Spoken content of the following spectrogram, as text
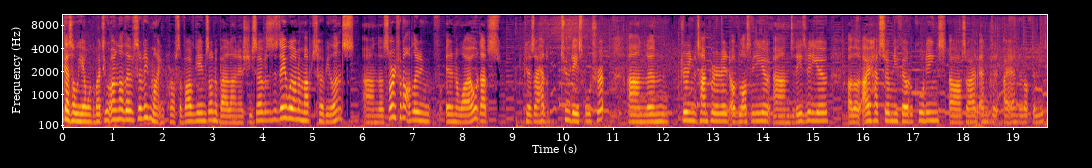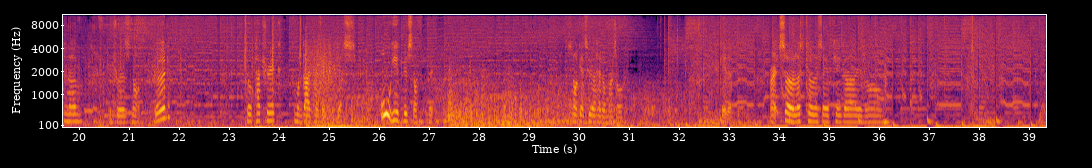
Hey guys, how are here? Welcome back to another episode of Minecraft Survival Games on the Badlion SG servers. Today we're on a map Turbulence, and uh, sorry for not uploading in a while. That's because I had a two-day school trip, and then during the time period of last video and today's video, I had so many failed recordings, uh, so I ended I ended up deleting them, which was not good. Kill Patrick. Come on, die, Patrick. Yes. Oh, he had good stuff. Okay not get too ahead of myself. Okay then. Alright, so let's kill this AFK guy as well.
